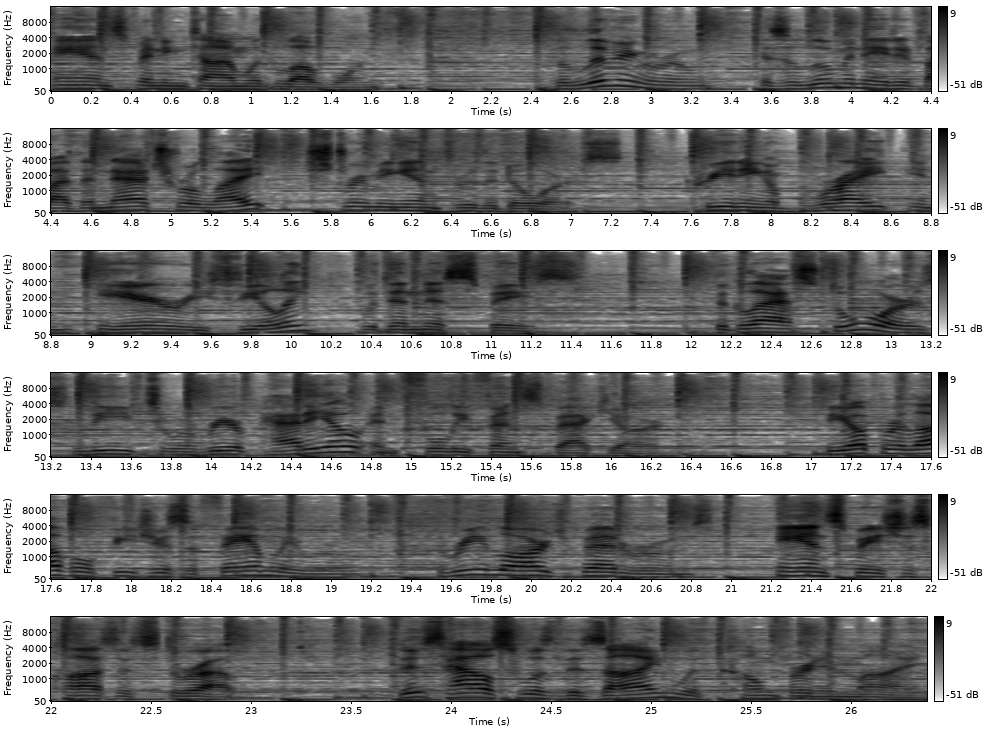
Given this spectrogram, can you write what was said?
and spending time with loved ones. The living room is illuminated by the natural light streaming in through the doors, creating a bright and airy feeling within this space. The glass doors lead to a rear patio and fully fenced backyard. The upper level features a family room, three large bedrooms, and spacious closets throughout. This house was designed with comfort in mind,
